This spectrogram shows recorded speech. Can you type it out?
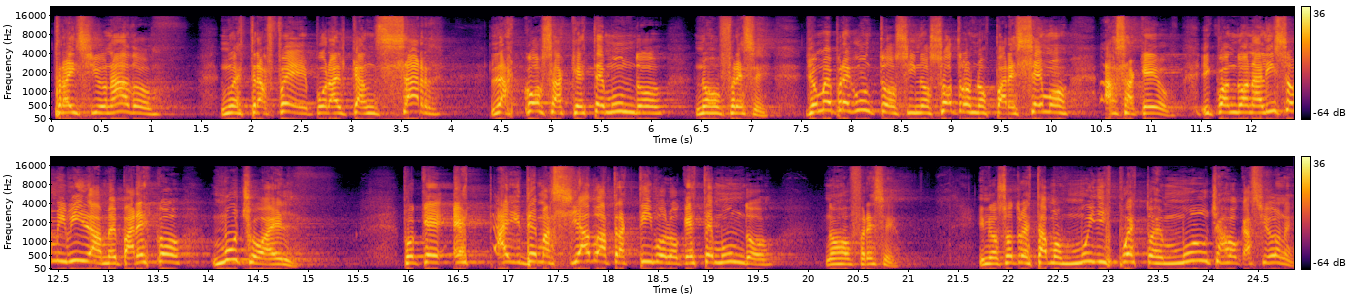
traicionado nuestra fe por alcanzar las cosas que este mundo nos ofrece. Yo me pregunto si nosotros nos parecemos a Saqueo. Y cuando analizo mi vida me parezco mucho a él. Porque hay demasiado atractivo lo que este mundo nos ofrece. Y nosotros estamos muy dispuestos en muchas ocasiones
